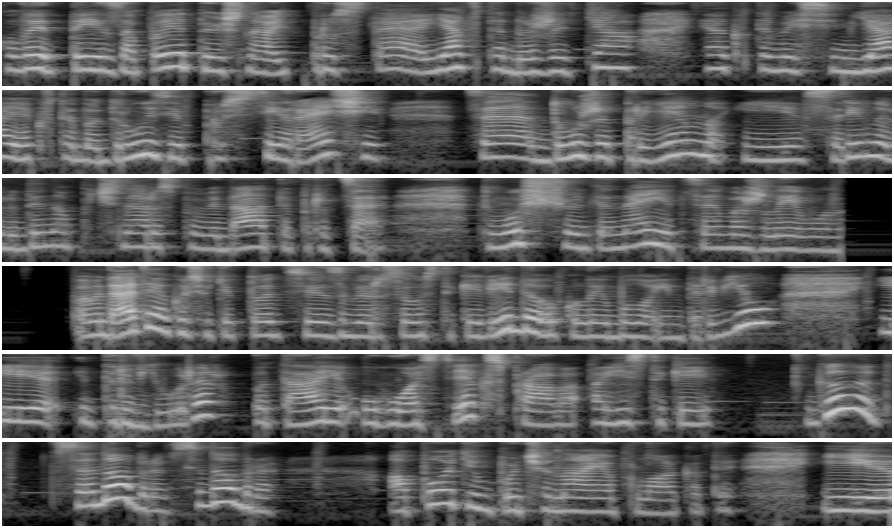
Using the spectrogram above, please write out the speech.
Коли ти запитуєш навіть просте, як в тебе життя, як в тебе сім'я, як в тебе друзі, прості речі, це дуже приємно і все рівно людина почне розповідати про це, тому що для неї це важливо. Пам'ятаєте, якось у Тіктоці завірусилось таке відео, коли було інтерв'ю, і інтерв'юрер питає у гостя, як справа, а гість такий good, все добре, все добре а потім починає плакати. І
